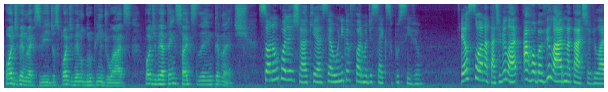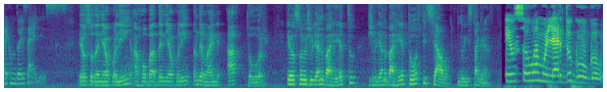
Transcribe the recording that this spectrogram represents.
Pode ver no Xvideos, pode ver no grupinho de Whats, pode ver até em sites da internet. Só não pode achar que essa é a única forma de sexo possível. Eu sou a Natasha Vilar, arroba Vilar Natasha, Vilar é com dois L's. Eu sou Daniel Colim, arroba Daniel Colim, underline ator. Eu sou o Juliano Barreto, Juliano Barreto Oficial no Instagram. Eu sou a mulher do Google.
